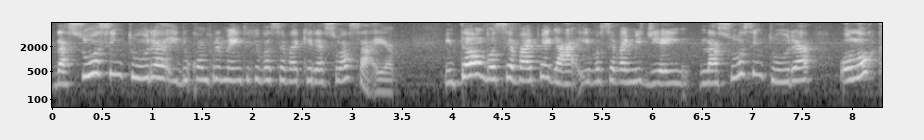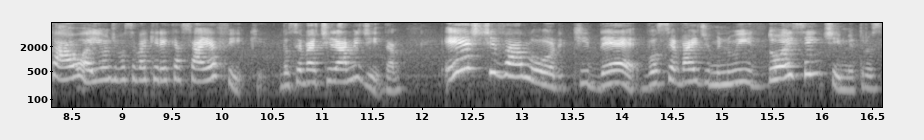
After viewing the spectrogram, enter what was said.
da sua cintura e do comprimento que você vai querer a sua saia. Então, você vai pegar e você vai medir na sua cintura o local aí onde você vai querer que a saia fique. Você vai tirar a medida. Este valor que der, você vai diminuir 2 centímetros.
